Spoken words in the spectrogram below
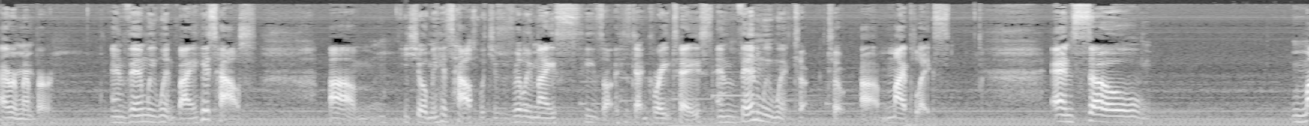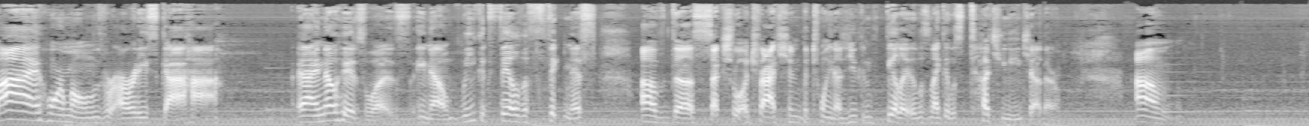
i remember. And then we went by his house. Um, he showed me his house which is really nice. He's uh, he's got great taste. And then we went to, to uh, my place. And so my hormones were already sky high. And I know his was, you know, we could feel the thickness of the sexual attraction between us. You can feel it. It was like it was touching each other. Um,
